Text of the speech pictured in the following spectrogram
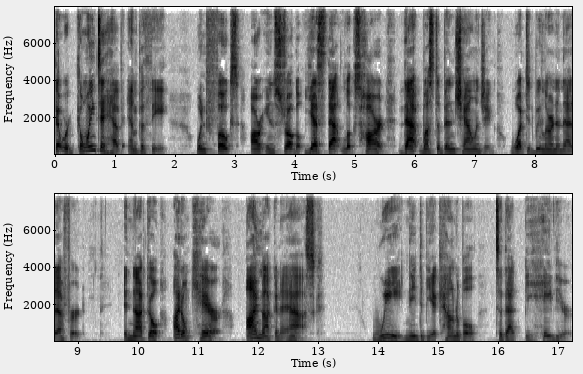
That we're going to have empathy when folks are in struggle. Yes, that looks hard. That must have been challenging. What did we learn in that effort? And not go, I don't care. I'm not going to ask. We need to be accountable to that behavior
